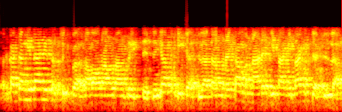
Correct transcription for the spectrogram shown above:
Kadang kita ini terjebak sama orang-orang kritis, sehingga ketidakjelasan mereka menarik kita-kita tidak jelas.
